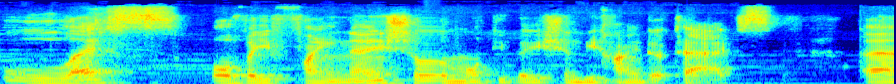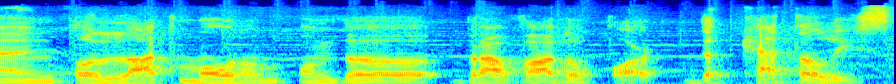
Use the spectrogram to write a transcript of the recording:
less of a financial motivation behind attacks and a lot more on, on the bravado part. The catalyst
